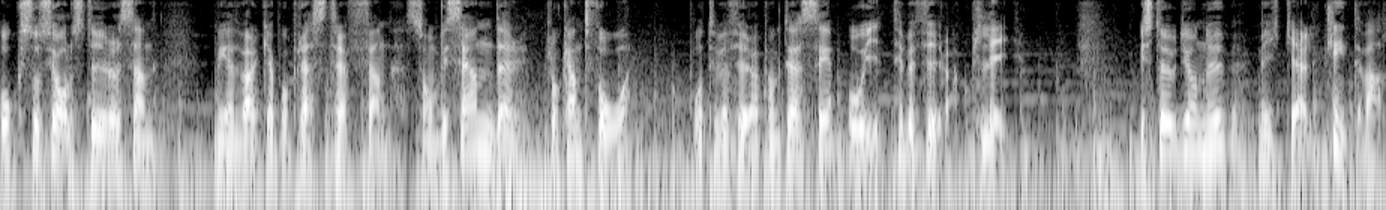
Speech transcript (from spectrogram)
och Socialstyrelsen medverkar på pressträffen som vi sänder klockan två på tv4.se och i TV4 Play. I studion nu, Mikael Klintevall.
